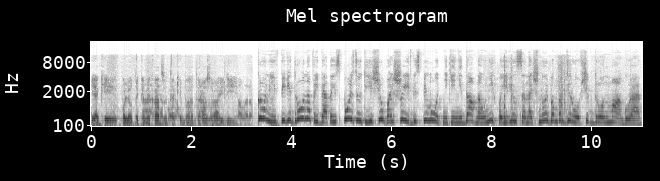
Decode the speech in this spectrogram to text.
як і польоти камікадзе, так і багаторазові дії. Кроме FPV-дронов, ребята используют еще большие беспилотники. Недавно у них появился ночной бомбардировщик дрон Магура.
